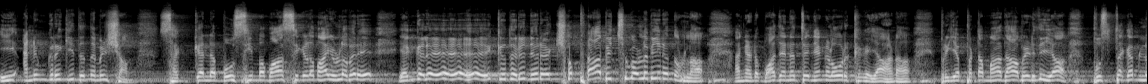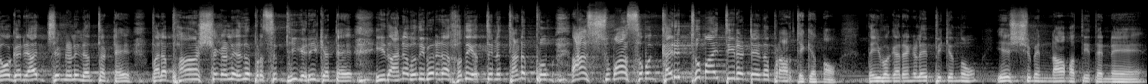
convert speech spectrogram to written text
ഈ അനുഗ്രഹീത നിമിഷം സകല ഭൂസീമവാസികളുമായുള്ളവരെ എങ്കിലേക്ക് തിരിഞ്ഞു രക്ഷ പ്രാപിച്ചുകൊള്ളുവീനെന്നുള്ള അങ്ങയുടെ വചനത്തെ ഞങ്ങൾ ഓർക്കുകയാണ്. പ്രിയപ്പെട്ട മാതാവ് എഴുതിയ പുസ്തകം ലോകരാജ്യങ്ങളിലെത്തട്ടെ പല ഭാഷകളിൽ ഇത് പ്രസിദ്ധീകരിക്കട്ടെ ഇത് അനവധി പേരുടെ ഹൃദയത്തിന് തണുപ്പും ആശ്വാസവും കരുത്തുമായി തീരട്ടെ എന്ന് പ്രാർത്ഥിക്കുന്നു. ദൈവകരങ്ങളേൽപ്പിക്കുന്നു. യേശുവിൻ നാമത്തിൽ തന്നെ.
